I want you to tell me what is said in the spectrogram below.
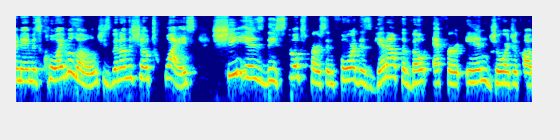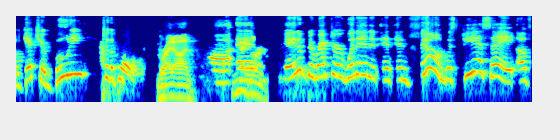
Her name is Coy Malone. She's been on the show twice. She is the spokesperson for this Get Out the Vote effort in Georgia called Get Your Booty to the Poll. Right on. Uh, right and on. creative director went in and, and, and, filmed this PSA of,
